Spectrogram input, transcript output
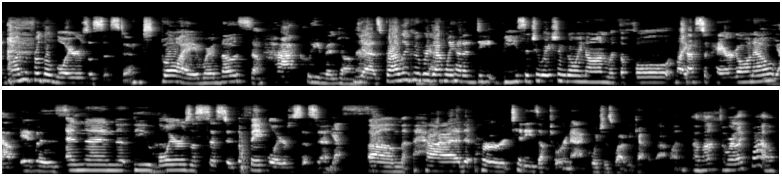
and one for the lawyer's assistant. Boy, were those some hot cleavage on that. Yes, Bradley Cooper Yeah. definitely had a deep V situation going on with the full Like- chest of hair going out. Yep, it was. And then the lawyer's assistant, the fake lawyer's assistant, yes. Um, had her titties up to her neck, which is why we counted that one. Uh huh. And we're like, wow,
